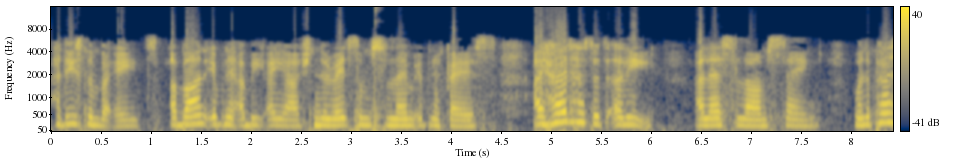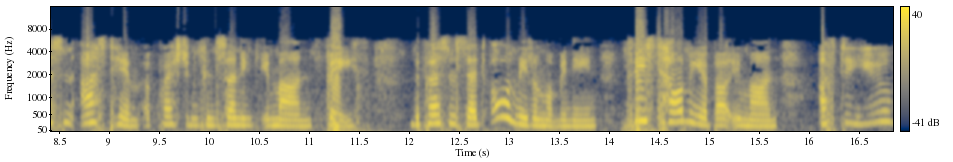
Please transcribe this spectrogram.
Hadith number 8. Aban ibn Abi Ayyash narrates from Sulaim ibn Qais. I heard Hazrat Ali salam saying, when a person asked him a question concerning Iman, faith, the person said, O oh, Amir al-Mu'mineen, please tell me about Iman. After you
